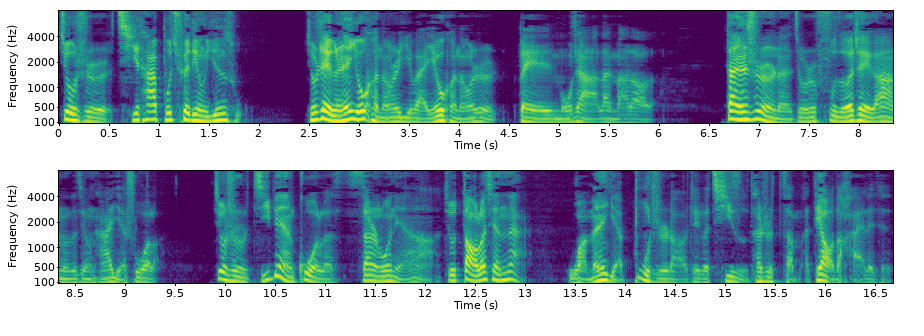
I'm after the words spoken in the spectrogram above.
就是其他不确定因素，就这个人有可能是意外，也有可能是被谋杀，乱七八糟的。但是呢，就是负责这个案子的警察也说了，就是即便过了三十多年啊，就到了现在，我们也不知道这个妻子她是怎么掉到海里去的。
